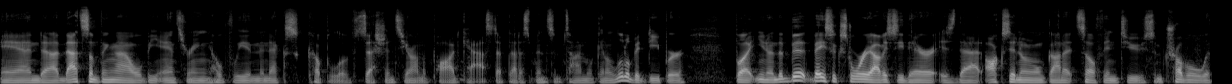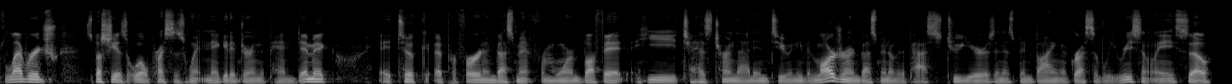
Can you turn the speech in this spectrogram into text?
And uh, that's something I will be answering hopefully in the next couple of sessions here on the podcast. I've got to spend some time looking a little bit deeper. But, you know, the basic story obviously there is that Occidental got itself into some trouble with leverage, especially as oil prices went negative during the pandemic. It took a preferred investment from Warren Buffett. He t- has turned that into an even larger investment over the past two years and has been buying aggressively recently. So,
